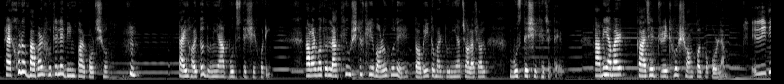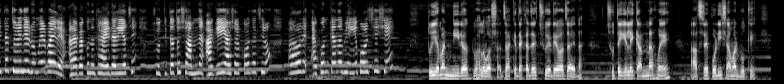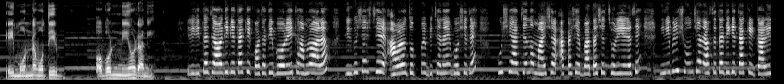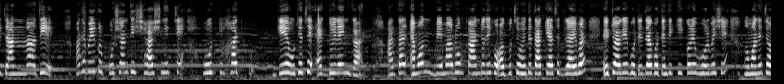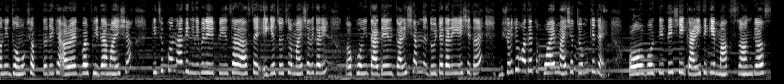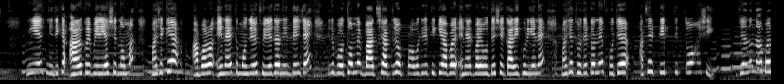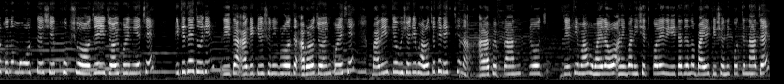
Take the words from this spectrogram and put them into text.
এখনও বাবার হোটেলে দিন পার করছ। হুঁ, তাই হয়তো দুনিয়া বুঝতে শেখনি। আমার মতো লাথি উষ্টা খেয়ে বড় হলে তবেই তোমার দুনিয়া চলাচল বুঝতে শিখে যেতে। আমি আমার কাজের দৃঢ় সংকল্প করলাম। রিদিতা চলে যায় রুমের বাইরে আরাপ এখনও ধারে দাঁড়িয়ে আছে। সত্যিটা তো সামনে আগেই আসার কথা ছিল তাহলে এখন কেন ভেঙে পড়ছে সে? তুই আমার নীরদ ভালোবাসা যাকে দেখা যায় ছুঁয়ে দেওয়া যায় না। ছুতে গেলে কান্না হয়ে আছড়ে পড়িস আমার বুকে। এই মন্না মতির অবর্ণীয় রানী। রিদিতা যাওয়ার দিকে তাকে কথাটি বলেই থামলো আরাফ দীর্ঘশ্বাস ছেড়ে আবারও ধূপ করে বিছানায় বসে যায়। খুশি আর যেন মাইশার আকাশে বাতাসে ছড়িয়ে গেছে। নিরিবিলি শুনছেন রাস্তাটার দিকে তাকে গাড়ির জানলা দিয়ে মাথা বের করে প্রশান্তির শ্বাস নিচ্ছে। হুট হাট গেয়ে উঠেছে এক দুই লাইন গান। আর তার এমন বেমারুম কাণ্ড দেখে অদ্ভুত সময়তে তাকিয়ে আছে ড্রাইভার। একটু আগে ঘটে যাওয়া ঘটনাটি কি করে ভরবে সে? নোমানের চাউনির ধমক সপ্তাহ দেখে আরও একবার ফিদা মাইশা। কিছুক্ষণ আগে নিরিবিলি পিজা রাস্তায় এগিয়ে চলছিল মাইশার গাড়ি। তখনই তাদের গাড়ির সামনে দুইটা গাড়ি এসে দাঁড়ায়। বিষয়টি হঠাৎ হওয়ায় মাইশা চমকে যায়। পরবর্তীতে সেই গাড়ি থেকে মাস্ক সানগ্লাস নিয়ে নিজেকে আড়াল করে বেরিয়ে আসে নোমান। মাইশাকে আবারও এনায়েত মন্দিরে ফিরে যাওয়ার নির্দেশ দেয়। কিন্তু প্রথমে বাদ সাধলেও পরবর্তীতে ঠিকই আবার এনায়েত বাড়ির উদ্দেশ্যে গাড়ি ঘুরিয়ে নেয়। মাসে ঠোঁটের কারণে ফুটে আছে তৃপ্তিত্ব হাসি। যেন না পার কোনো মুহূর্তে সে খুব সহজেই জয় করে নিয়েছে। কেটে যায় দুই দিন। রিতা আগে টিউশনিগুলোতে আবারও জয়েন করেছে। বাড়ির কেউ বিষয়টি ভালো চোখে দেখছে না। আরাফের প্রাণ রোজ জেঠিমা হুমায়রাও অনেকবার নিষেধ করে রিতা যেন বাইরে টিউশনি করতে না যায়।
